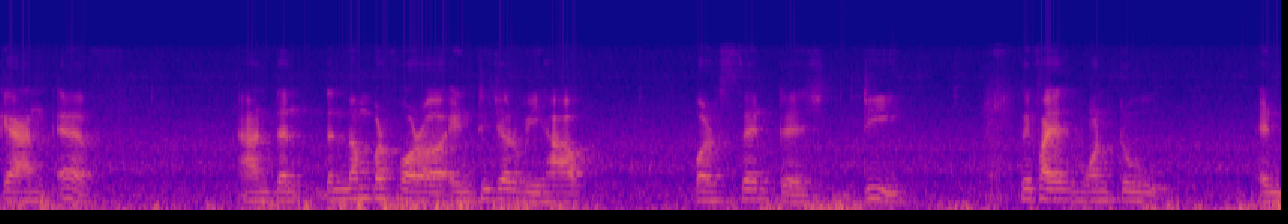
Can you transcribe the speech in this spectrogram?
scanf and then the number for a integer we have percentage d. So if I want to in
